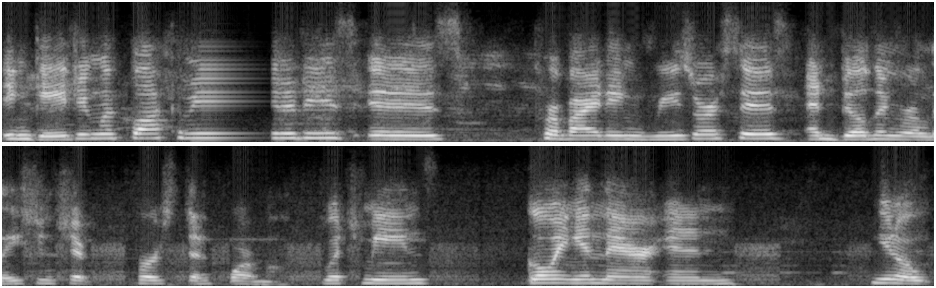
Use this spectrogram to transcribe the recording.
engaging with Black communities is providing resources and building relationship first and foremost, which means going in there and, you know,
